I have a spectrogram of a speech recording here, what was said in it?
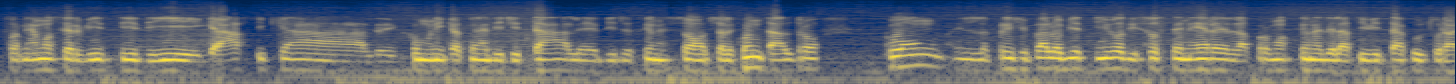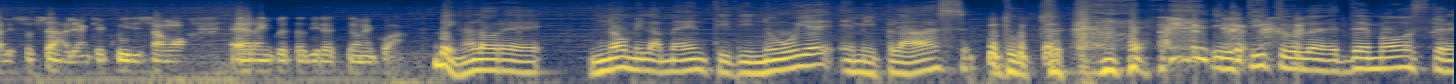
forniamo servizi di grafica, di comunicazione digitale, di gestione social e quant'altro con il principale obiettivo di sostenere la promozione delle attività culturali e sociali, anche qui diciamo era in questa direzione qua. Bene, allora non mi lamenti di nuie e mi place tutto. il titolo dimostra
